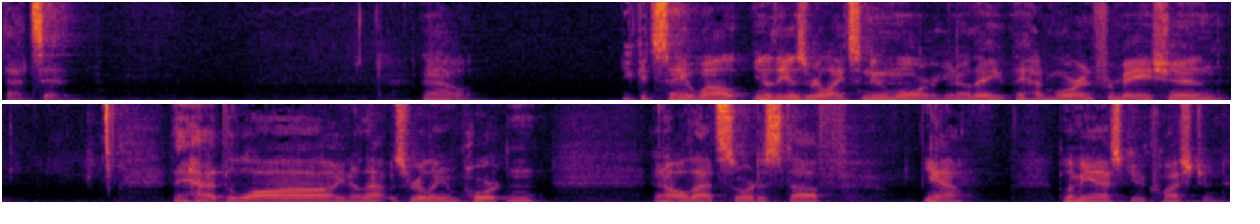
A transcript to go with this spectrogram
That's it. Now, you could say, well, you know, the Israelites knew more. You know, they, they had more information. They had the law. You know, that was really important and all that sort of stuff. Yeah, but let me ask you a question.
